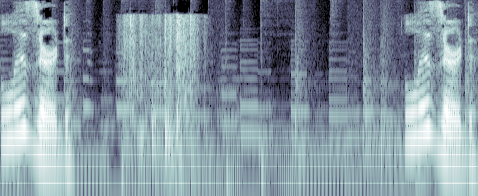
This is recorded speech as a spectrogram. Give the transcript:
Lizard. Lizard.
